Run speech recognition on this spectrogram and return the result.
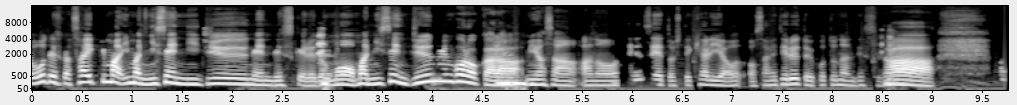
どうですか？最近、まあ、今2020年ですけれども、まあ、2010年頃から美和さんあの先生としてキャリアをされてるということなんですが、まあ、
